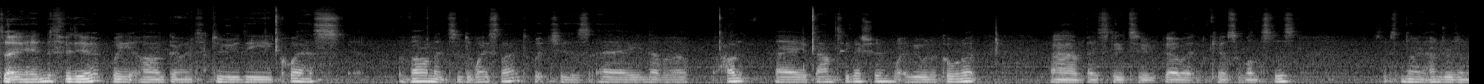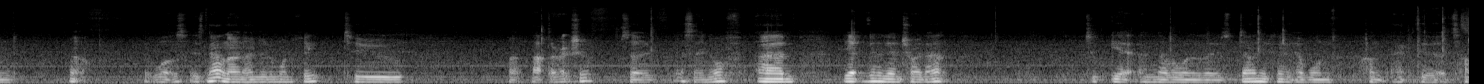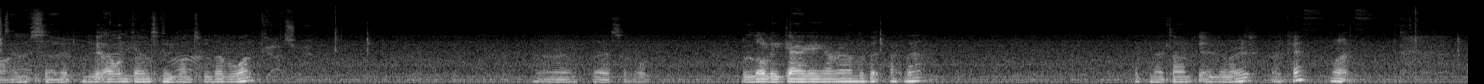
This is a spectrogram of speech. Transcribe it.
So in this video we are going to do the quest Varmints of the Wasteland, which is a, another hunt, a bounty mission, whatever you want to call it. Um, basically to go and kill some monsters. So it's 900 and, well, it was, it's now 901 feet to well, that direction, so let's say north. Um, yeah, we're going to go and try that. To get another one of those done, you can only have one hunt active at a time, so we'll get that one done to move on to another one. Uh, there's sort of lollygagging around a bit back there. Taking their time to get over the road. Okay, right.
